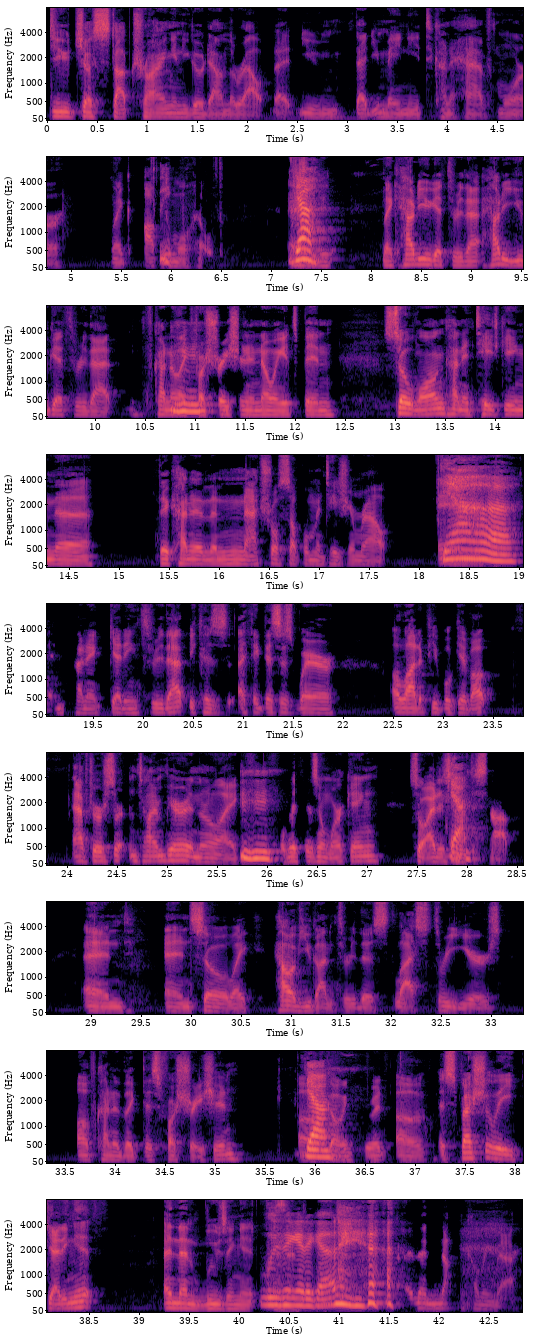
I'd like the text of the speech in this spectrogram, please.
do you just stop trying and you go down the route that you that you may need to kind of have more like optimal health and yeah like how do you get through that how do you get through that kind of like mm-hmm. frustration and knowing it's been so long kind of taking the the kind of the natural supplementation route and, yeah and kind of getting through that because i think this is where a lot of people give up after a certain time period and they're like mm-hmm. well this isn't working so i just yeah. need to stop and and so, like, how have you gotten through this last three years of kind of like this frustration of yeah. going through it, of especially getting it and then losing it, losing then, it again, and then not coming back?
